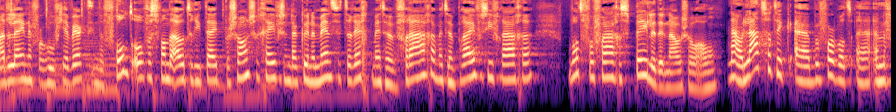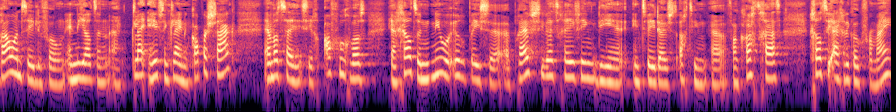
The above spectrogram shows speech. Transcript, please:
Madeleine Verhoef, jij werkt in de front office van de autoriteit persoonsgegevens. En daar kunnen mensen terecht met hun vragen, met hun privacyvragen. Wat voor vragen spelen er nou zoal? Nou, laatst had ik uh, bijvoorbeeld uh, een mevrouw aan de telefoon. En die had een, klein, heeft een kleine kapperszaak. En wat zij zich afvroeg was... Ja, geldt een nieuwe Europese privacywetgeving... die in 2018 van kracht gaat... geldt die eigenlijk ook voor mij?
